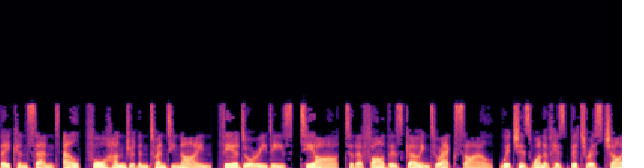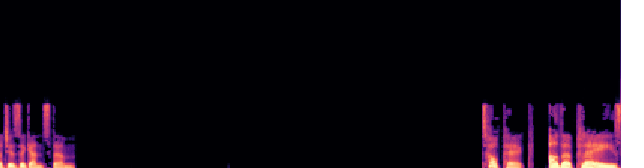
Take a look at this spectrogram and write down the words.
they consent L. 429, Theodoridis, tr, to their fathers going to exile, which is one of his bitterest charges against them. Other plays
